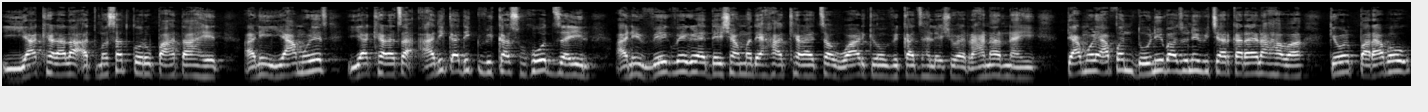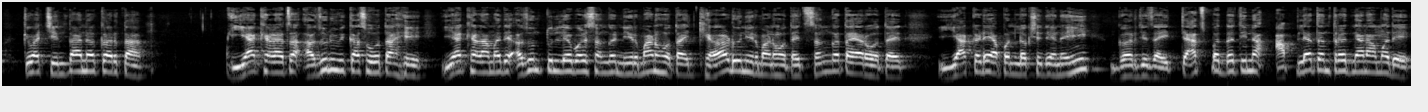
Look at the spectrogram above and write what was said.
या खेळाला आत्मसात करू पाहत आहेत. आणि यामुळेच या खेळाचा अधिकाधिक विकास होत जाईल आणि वेगवेगळ्या देशामध्ये हा खेळाचा वाढ किंवा विकास झाल्याशिवाय राहणार नाही. त्यामुळे आपण दोन्ही बाजूने विचार करायला हवा. केवळ पराभव किंवा चिंता न करता या खेळाचा अजून विकास होत आहे. या खेळामध्ये अजून तुल्यबळ संघ निर्माण होत आहेत खेळाडू निर्माण होत आहेत संघ तयार होत आहेत. याकडे आपण लक्ष देणंही गरजेचं आहे. त्याच पद्धतीनं आपल्या तंत्रज्ञानामध्ये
